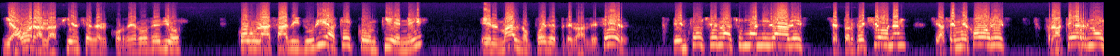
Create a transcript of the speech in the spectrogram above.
y ahora la ciencia del Cordero de Dios, con la sabiduría que contiene, el mal no puede prevalecer. Entonces las humanidades se perfeccionan, se hacen mejores, fraternos,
